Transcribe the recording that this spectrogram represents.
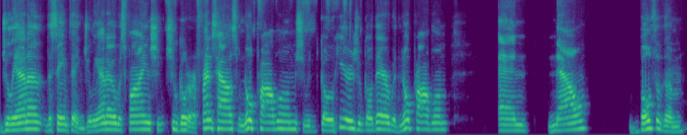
Juliana, the same thing. Juliana was fine. She she would go to her friend's house with no problem. She would go here, she would go there with no problem. And now both of them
